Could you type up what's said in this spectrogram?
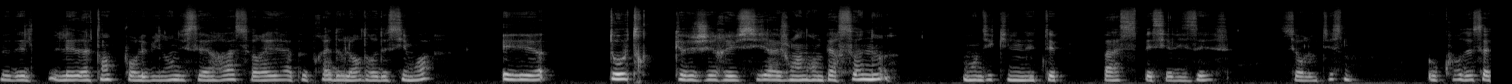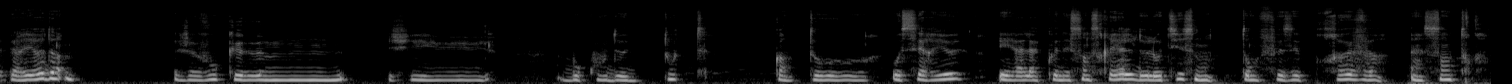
Le délai d'attente pour le bilan du CRA serait à peu près de l'ordre de six mois. Et d'autres que j'ai réussi à joindre en personne m'ont dit qu'ils n'étaient pas spécialisés sur l'autisme. Au cours de cette période, j'avoue que hum, j'ai eu beaucoup de doutes quant au, sérieux et à la connaissance réelle de l'autisme dont faisait preuve un centre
